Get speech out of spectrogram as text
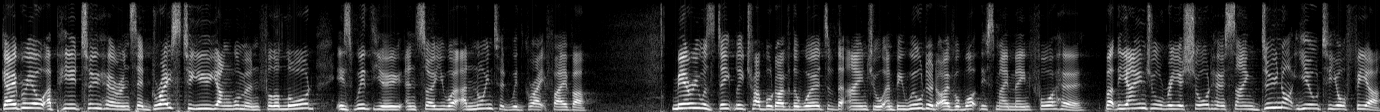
Gabriel appeared to her and said, Grace to you, young woman, for the Lord is with you, and so you are anointed with great favour. Mary was deeply troubled over the words of the angel and bewildered over what this may mean for her. But the angel reassured her, saying, Do not yield to your fear.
